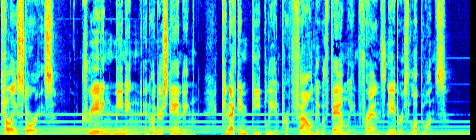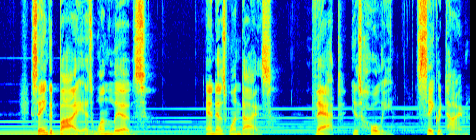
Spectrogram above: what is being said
telling stories, creating meaning and understanding, connecting deeply and profoundly with family and friends, neighbors, loved ones. Saying goodbye as one lives and as one dies. That is holy, sacred time.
